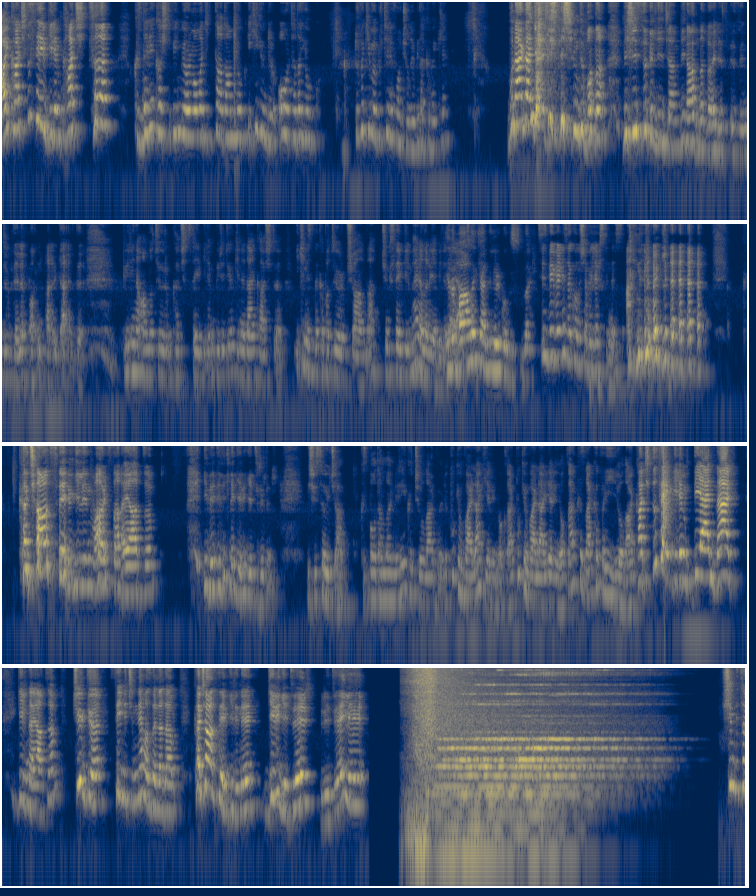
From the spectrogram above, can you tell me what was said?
Ay kaçtı sevgilim kaçtı. Kız nereye kaçtı bilmiyorum ama gitti adam yok. İki gündür ortada yok. Dur bakayım öbür telefon çalıyor. Bir dakika bekle. Bu nereden geldiyse şimdi bana bir şey söyleyeceğim. Bir anda böyle sesinci telefonlar geldi. Birine anlatıyorum kaçtı sevgilim. Biri diyor ki neden kaçtı. İkinizi de kapatıyorum şu anda. Çünkü sevgilim her an arayabilir. Ya da hayatım. bağla kendileri konuşsunlar. Siz birbirinizle konuşabilirsiniz. Aynen öyle. Kaçan sevgilin varsa hayatım ivedilikle geri getirilir. Bir şey söyleyeceğim. Kız bu adamlar nereye kaçıyorlar böyle? Bugün varlar yarın yoklar. Bugün varlar yarın yoklar. Kızlar kafayı yiyorlar. Kaçtı sevgilim diyenler. Gelin hayatım. Çünkü senin için ne hazırladım? Kaçan sevgilini geri getir ritüeli.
